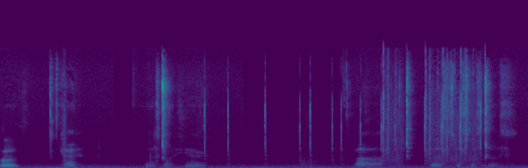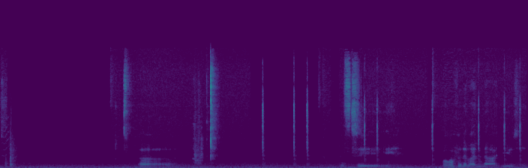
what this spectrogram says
Hmm. Okay. This one here. Uh, this, this, this, this. Uh, let's see. What am I not using?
